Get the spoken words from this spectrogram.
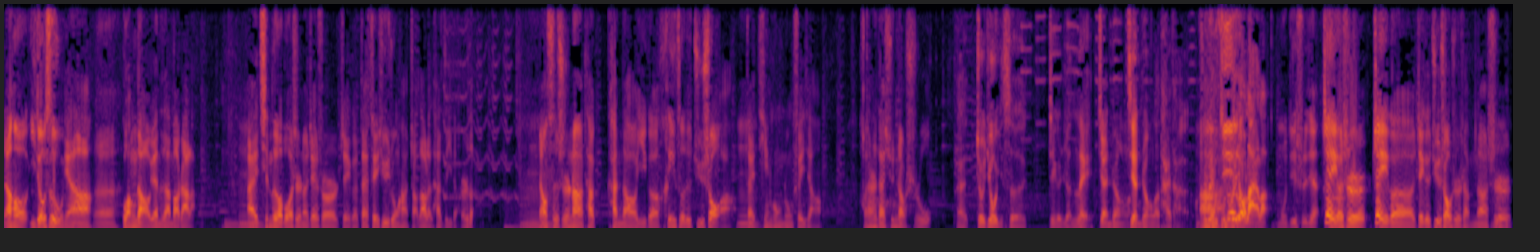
然后一九四五年啊，嗯广岛原子弹爆炸了。嗯。哎，秦泽博士呢，这时候这个在废墟中哈、找到了他自己的儿子。嗯，然后此时呢，他看到一个黑色的巨兽啊嗯，在天空中飞翔，好像是在寻找食物。哎，就又一次这个人类见证了。见证了泰坦，啊。目击又来了，目击事件，这个是这个这个巨兽是什么呢？是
